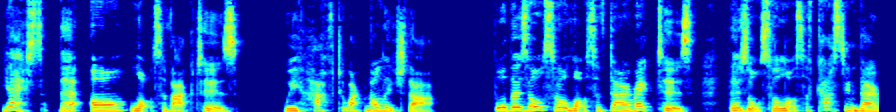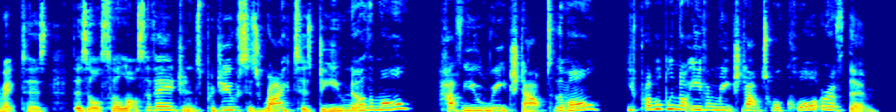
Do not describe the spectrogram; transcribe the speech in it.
Yes, there are lots of actors. We have to acknowledge that. But there's also lots of directors. There's also lots of casting directors. There's also lots of agents, producers, writers. Do you know them all? Have you reached out to them all? You've probably not even reached out to a quarter of them.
